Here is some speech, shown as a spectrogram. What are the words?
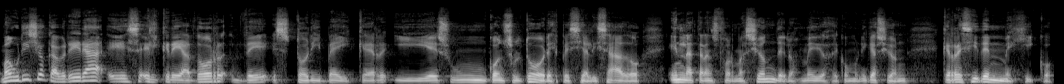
Mauricio Cabrera es el creador de Storybaker y es un consultor especializado en la transformación de los medios de comunicación que reside en México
